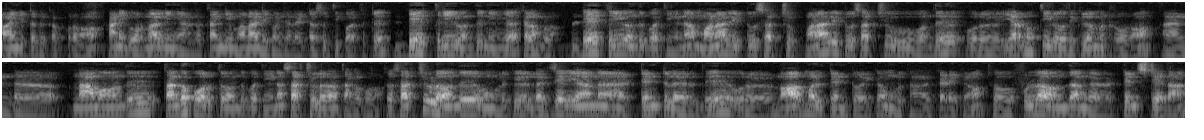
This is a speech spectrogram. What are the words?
வாங்கிட்டதுக்கப்புறம் அன்னைக்கு ஒரு நாள் நீங்கள் அங்கே தங்கி மணாலி கொஞ்சம் லைட்டாக சுற்றி பார்த்துட்டு டே த்ரீ வந்து நீங்க கிளம்பலாம். டே த்ரீ வந்து பாத்தீங்கன்னா மணாலி டு சர்ச்சு மணாலி டு சர்ச்சு வந்து ஒரு இருநூத்தி இருபது கிலோமீட்டர் வரும். அண்ட் uh, நாம வந்து தங்க போறது வந்து பாத்தீங்கன்னா சர்ச்சுல தான் தங்க போறோம். ஸோ சர்ச்சுல வந்து உங்களுக்கு லக்ஸரியான டென்ட்ல இருந்து ஒரு நார்மல் டென்ட் வரைக்கும் உங்களுக்கு அங்கே கிடைக்கும். ஸோ ஃபுல்லாக வந்து அங்கே டென்ட் ஸ்டே தான்.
